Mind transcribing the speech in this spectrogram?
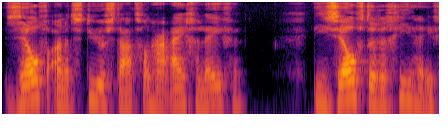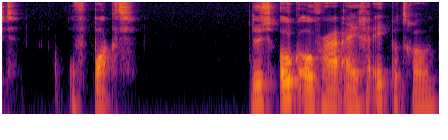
zelf aan het stuur staat van haar eigen leven, die zelf de regie heeft of pakt. Dus ook over haar eigen eetpatroon.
